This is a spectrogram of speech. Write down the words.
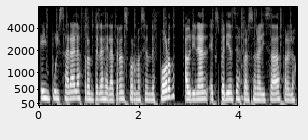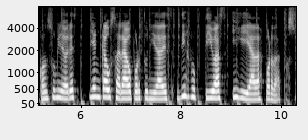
que impulsará las fronteras de la transformación de Ford, abrirán experiencias personalizadas para los consumidores y encauzará oportunidades disruptivas y guiadas por datos.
